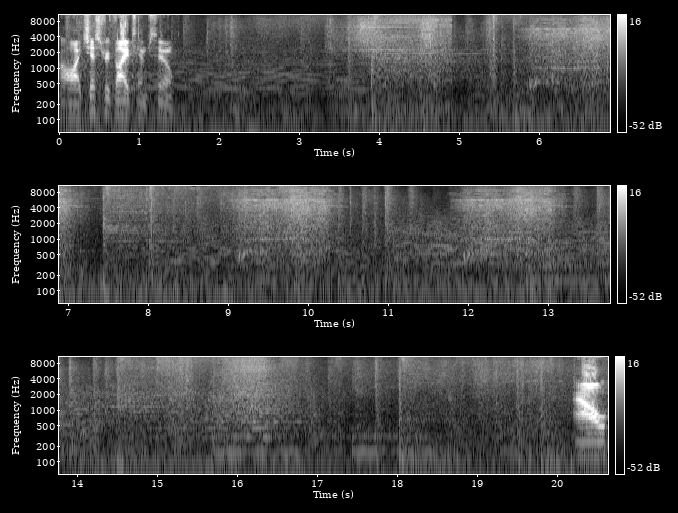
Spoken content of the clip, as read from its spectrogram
Oh, I just revived him too. Ow.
